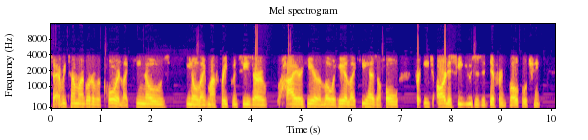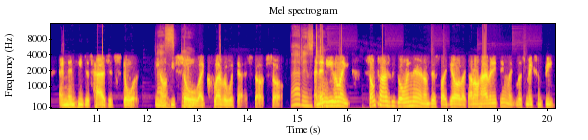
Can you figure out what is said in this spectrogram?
So every time I go to record, like he knows, you know, like my frequencies are higher here or lower here. Like he has a whole for each artist, he uses a different vocal chain, and then he just has it stored. You That's know, he's dope. so like clever with that stuff. So that is, and then even like sometimes we go in there and I'm just like, yo, like I don't have anything. Like let's make some beats.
